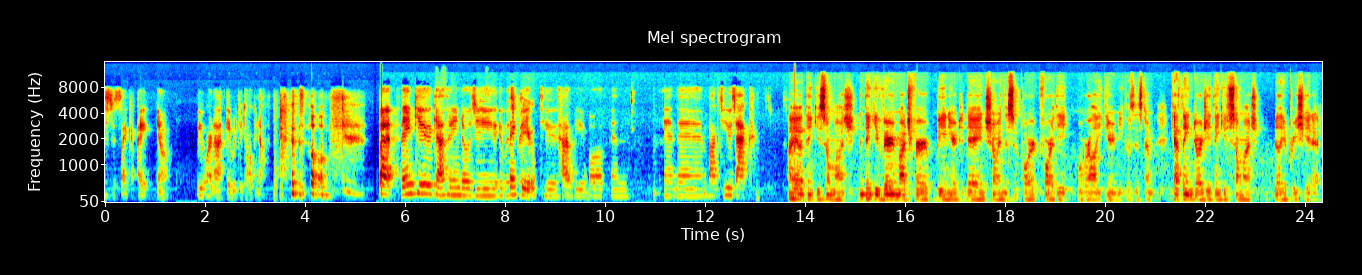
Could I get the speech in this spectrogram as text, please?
it's just like I you know we were not able to talk enough. so but thank you, Catherine Dorjee. It was thank great you. to have you both. And and then back to you, Zach. Aya, thank you so much. And thank you very much for being here today and showing the support for the overall Ethereum ecosystem. Kathleen Dorjee, thank you so much. Really appreciate it.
